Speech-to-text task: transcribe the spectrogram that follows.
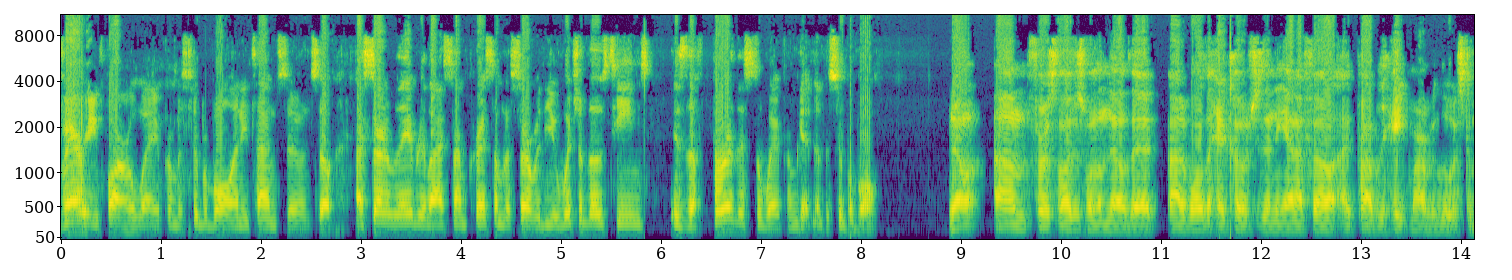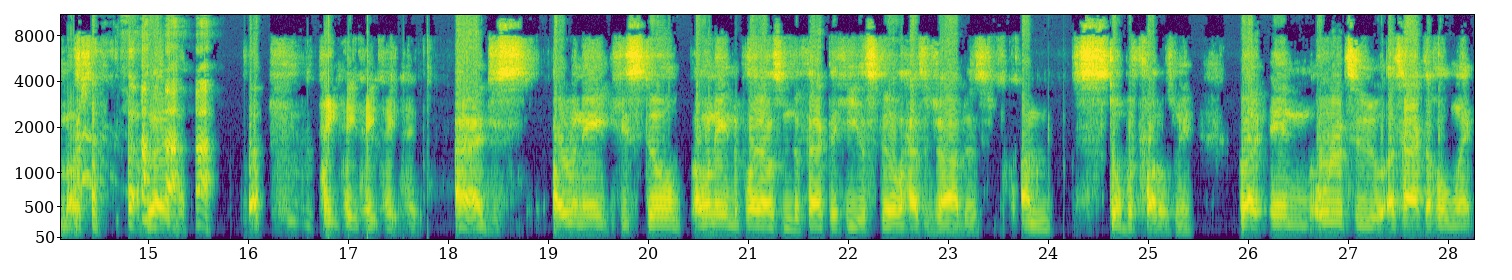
very far away from a Super Bowl anytime soon. So I started with Avery last time. Chris, I'm going to start with you. Which of those teams is the furthest away from getting to the Super Bowl? You know, um, first of all, I just want to know that out of all the head coaches in the NFL, I probably hate Marvin Lewis the most. hate, hate, hate, hate, hate. I, I just 0 and 8. He's still 0 and 8 in the playoffs, and the fact that he is still has a job is um, still befuddles me. But in order to attack the whole link,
